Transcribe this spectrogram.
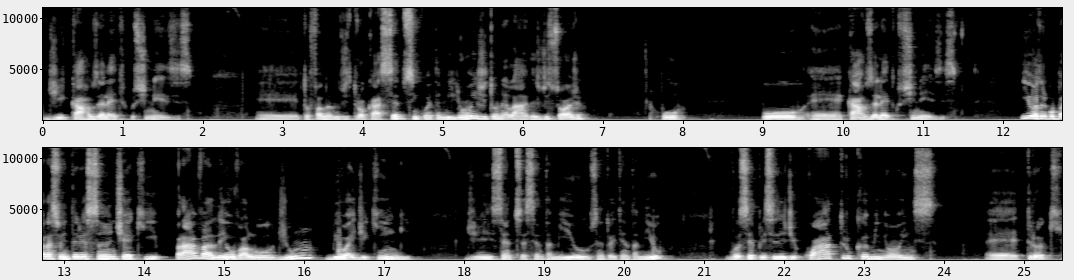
de carros elétricos chineses. Estou é, falando de trocar 150 milhões de toneladas de soja por, por é, carros elétricos chineses. E outra comparação interessante é que para valer o valor de um BYD King de 160 mil, 180 mil, você precisa de quatro caminhões é, truck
